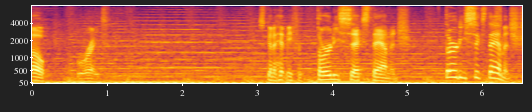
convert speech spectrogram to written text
Oh, right. He's gonna hit me for 36 damage. 36 damage!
